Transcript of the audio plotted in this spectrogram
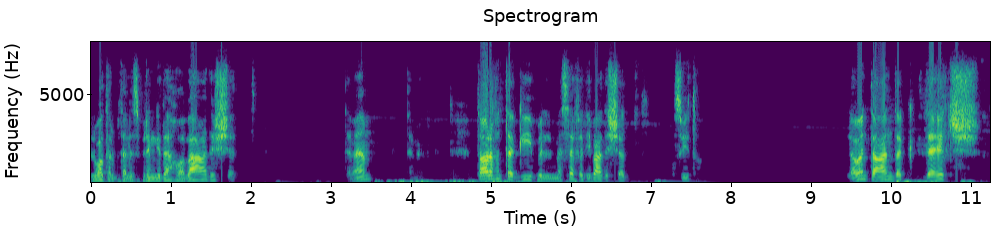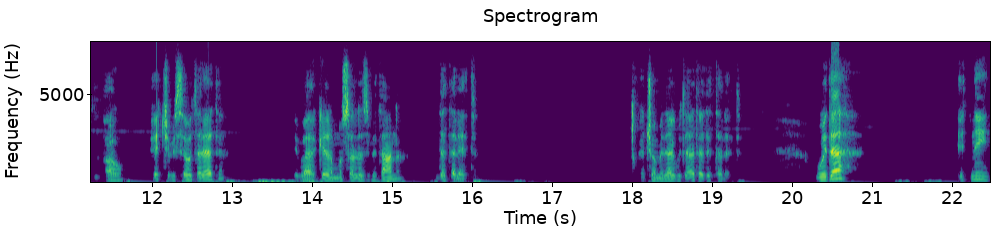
الوتر بتاع ال spring ده هو بعد الشد. تمام؟ تمام. تعرف انت تجيب المسافة دي بعد الشد؟ بسيطة. لو انت عندك ده اتش اهو اتش بيساوي تلاتة يبقى كده المثلث بتاعنا ده تلاتة. h هو مديهالك بتلاتة ده تلاتة. وده اتنين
